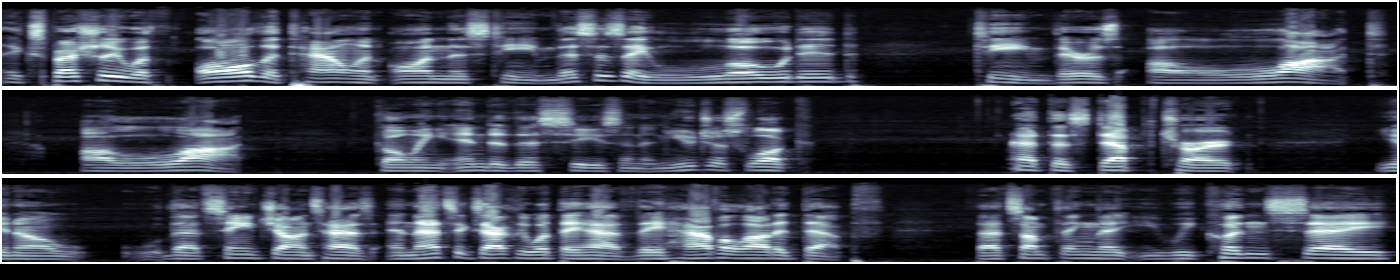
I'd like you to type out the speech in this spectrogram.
especially with all the talent on this team. This is a loaded team. There's a lot a lot going into this season. And you just look at this depth chart, you know, that St. John's has, and that's exactly what they have. They have a lot of depth. That's something that we couldn't say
